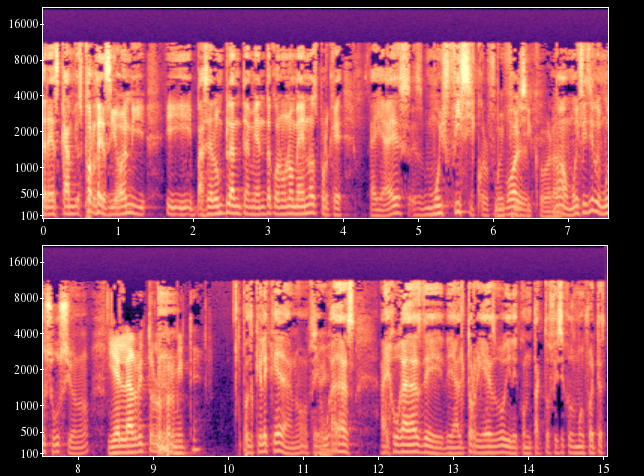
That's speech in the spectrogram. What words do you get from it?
tres cambios por lesión y, y, hacer un planteamiento con uno menos porque allá es, es muy físico el fútbol. Muy físico, ¿verdad? No, muy físico y muy sucio, ¿no? ¿Y el árbitro lo permite? Pues ¿qué le queda, no? O sea, sí. jugadas, hay jugadas de, de, alto riesgo y de contactos físicos muy fuertes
